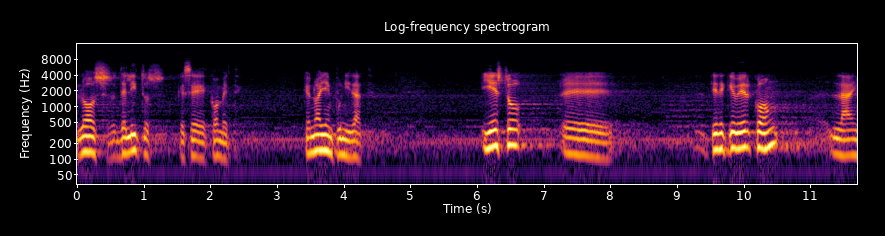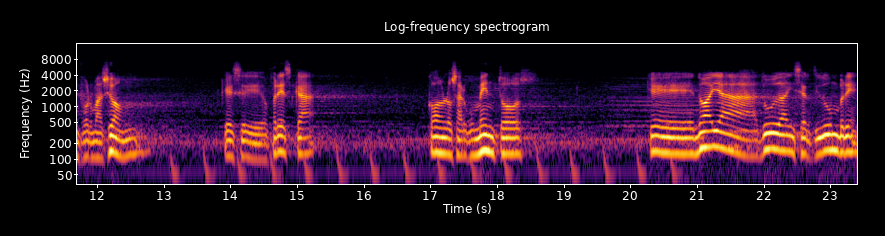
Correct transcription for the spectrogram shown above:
los delitos que se cometen, que no haya impunidad. Y esto eh, tiene que ver con la información que se ofrezca con los argumentos, que no haya duda, incertidumbre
